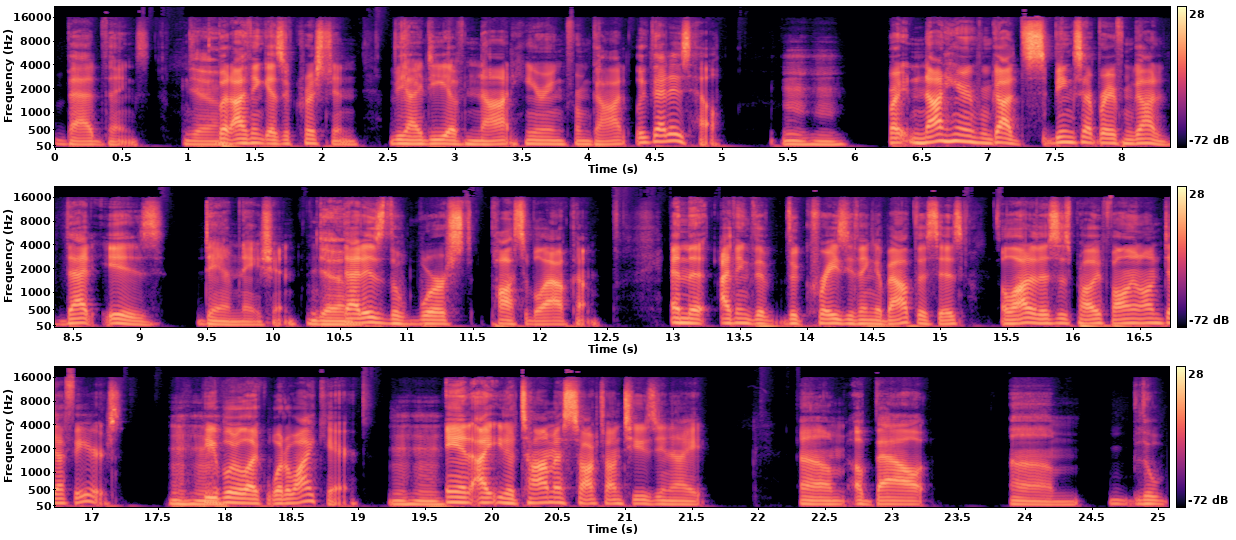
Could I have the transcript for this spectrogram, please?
bad things. yeah. But I think as a Christian, the idea of not hearing from God, like that is hell. hmm right? Not hearing from God, being separated from God, that is damnation. Yeah. That is the worst possible outcome. And the I think the the crazy thing about this is a lot of this is probably falling on deaf ears. Mhm. People are like, "What do I care?" Mhm. And I, you know, Thomas talked on Tuesday night um, about um, the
